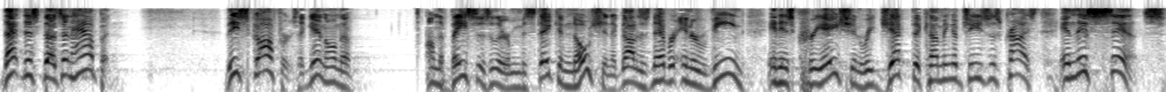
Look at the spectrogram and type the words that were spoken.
That just doesn't happen. These scoffers, again, on the on the basis of their mistaken notion that God has never intervened in His creation, reject the coming of Jesus Christ. In this sense,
